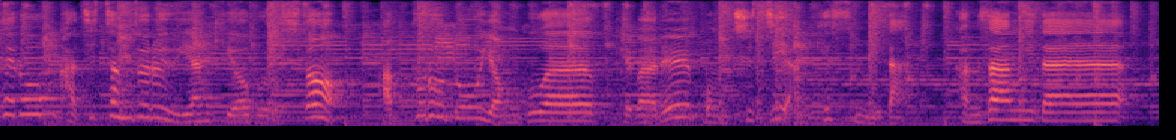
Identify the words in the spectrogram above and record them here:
새로운 가치 창조를 위한 기업으로서 앞으로도 연구와 개발을 멈추지 않겠습니다. 감사합니다.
